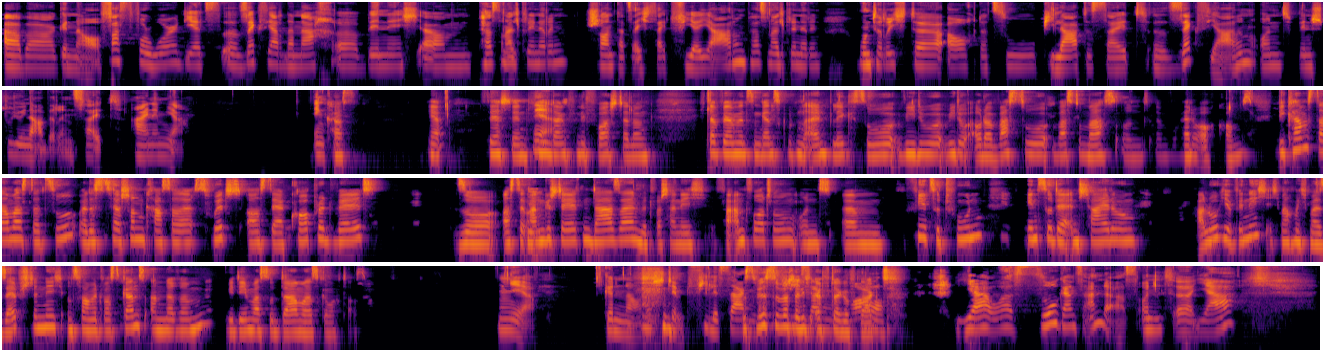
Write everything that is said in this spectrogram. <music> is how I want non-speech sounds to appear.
Aber genau, fast forward, jetzt äh, sechs Jahre danach äh, bin ich ähm, Personaltrainerin, schon tatsächlich seit vier Jahren Personaltrainerin, unterrichte auch dazu Pilates seit äh, sechs Jahren und bin Studioinhaberin seit einem Jahr in Köln. Ja, sehr schön. Vielen ja. Dank für die Vorstellung. Ich glaube, wir haben jetzt einen ganz guten Einblick, so wie du, wie du oder was du, was du machst und äh, woher du auch kommst. Wie kam es damals dazu? Weil das ist ja schon ein krasser Switch aus der Corporate-Welt, so aus dem Angestellten-Dasein mit wahrscheinlich Verantwortung und ähm, viel zu tun, hin zu der Entscheidung, hallo, hier bin ich, ich mache mich mal selbstständig und zwar mit was ganz anderem, wie dem, was du damals gemacht hast. Ja, Genau, das stimmt. Viele sagen. Das wirst du wahrscheinlich sagen, öfter gefragt. Wow. Ja, oh, ist so ganz anders. Und äh, ja,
